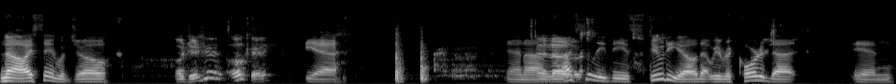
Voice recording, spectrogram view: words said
No, I stayed with Joe. Oh, did you? Okay. Yeah. And, uh, And, uh, actually, the studio that we recorded that in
